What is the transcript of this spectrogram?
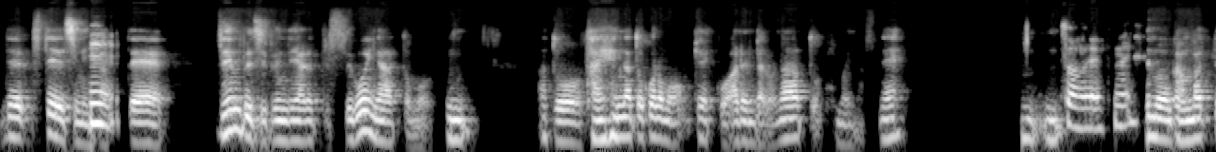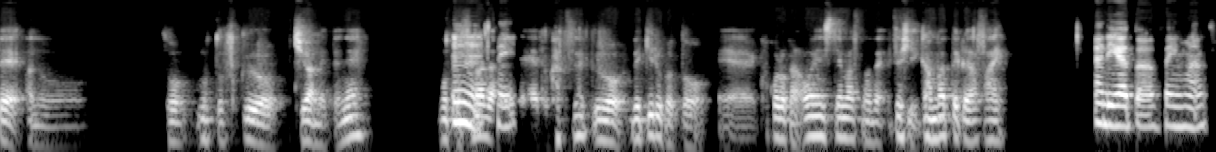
でステージに立って、うん、全部自分でやるってすごいなと思う、うん、あと大変なところも結構あるんだろうなと思いますね。うんうん、そうですね。でも頑張ってあのそうもっと服を極めてねもっと素晴らしい、えー、と活躍をできることを、えー、心から応援していますのでぜひ頑張ってください。ありがとうございます。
